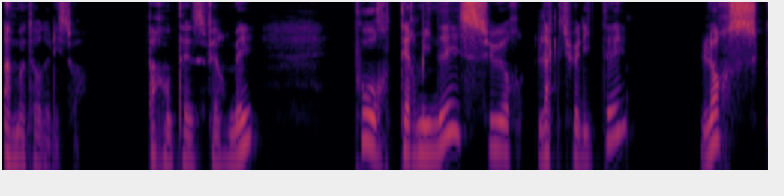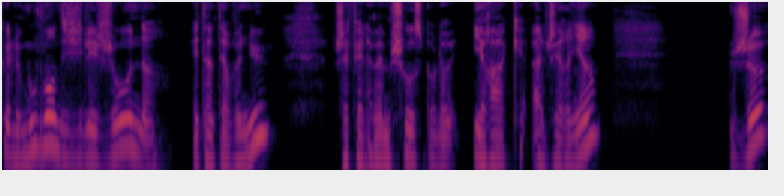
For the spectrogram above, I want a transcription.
un moteur de l'histoire. Parenthèse fermée. Pour terminer sur l'actualité, lorsque le mouvement des Gilets jaunes est intervenu, j'ai fait la même chose pour le Irak algérien, je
